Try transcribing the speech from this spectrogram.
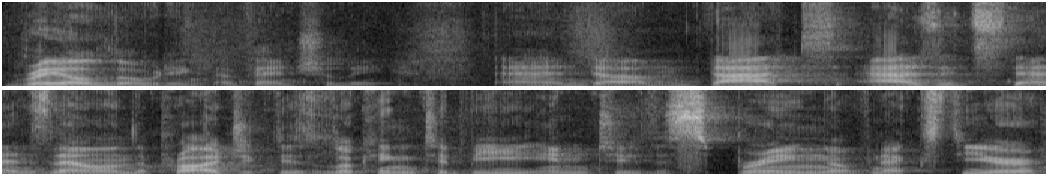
rail loading eventually. And um, that, as it stands now on the project, is looking to be into the spring of next year.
